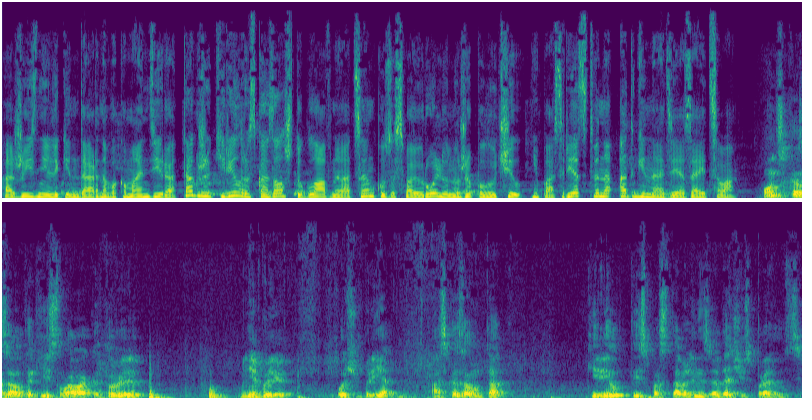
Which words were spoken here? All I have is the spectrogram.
о жизни легендарного командира. Также Кирилл рассказал, что главную оценку за свою роль он уже получил непосредственно от Геннадия Зайцева. Он сказал такие слова, которые мне были очень приятны. А сказал он так. Кирилл, ты с поставленной задачей справился.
